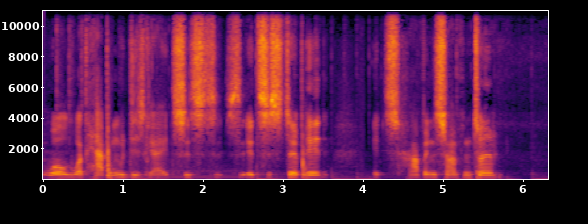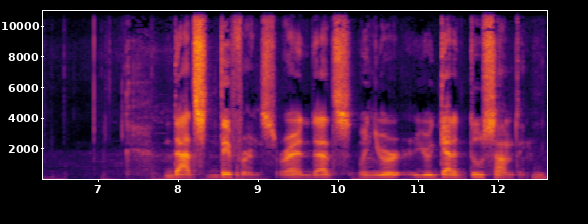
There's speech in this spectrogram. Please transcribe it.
well, what happened with this guy? It's it's it's, it's stupid. It's happened something to him. That's difference, right? That's when you're you gotta do something,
